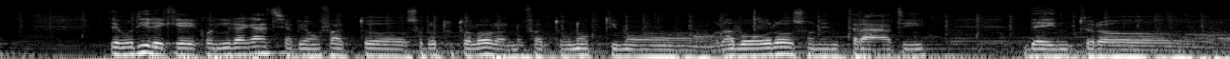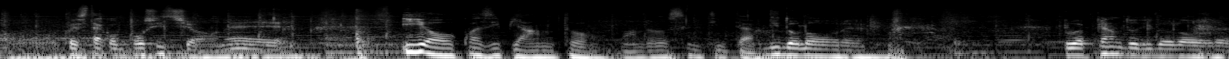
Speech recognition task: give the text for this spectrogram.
devo dire che con i ragazzi abbiamo fatto, soprattutto loro hanno fatto un ottimo lavoro, sono entrati dentro questa composizione. Io ho quasi pianto quando l'ho sentita. Di dolore. Lui ha pianto di dolore.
